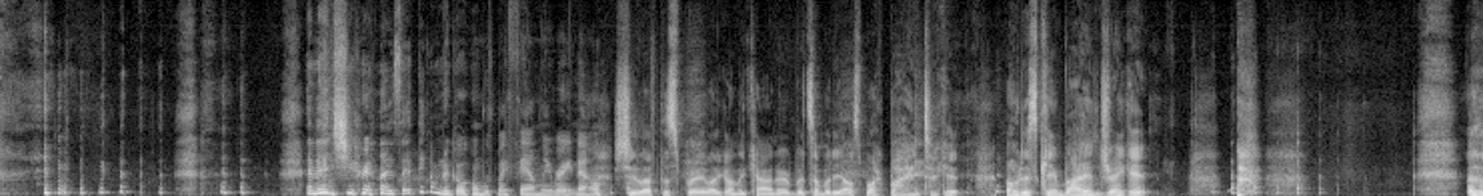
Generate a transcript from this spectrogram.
And then she realized, I think I'm gonna go home with my family right now. She left the spray like on the counter, but somebody else walked by and took it. Otis came by and drank it.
